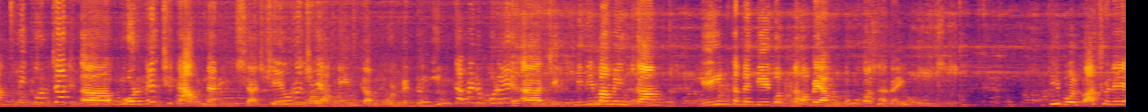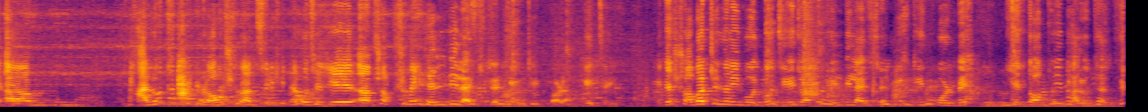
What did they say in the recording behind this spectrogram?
আপনি নাই। কি বলব? আসলে ভালো থাকার একটা রহস্য আছে, সেটা হচ্ছে যে সবসময় হেলদি লাইফস্টাইল মেনটেন করা, এটাই। এটা সবার জন্য আমি বলব, যে যত হেলদি লাইফস্টাইল মেনটেন করবে, সে ততই ভালো থাকবে,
